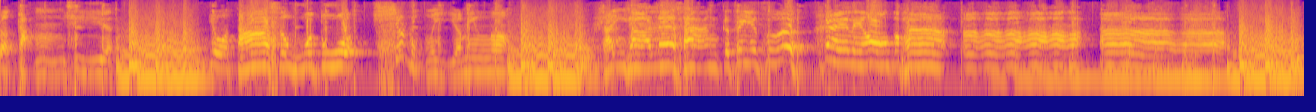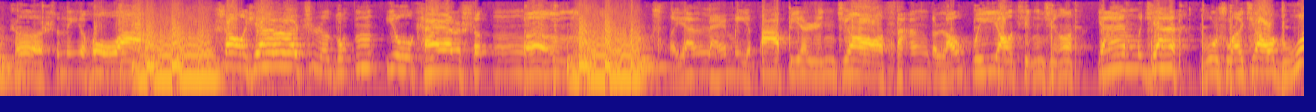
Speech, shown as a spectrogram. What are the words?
这刚气又打死五毒其中一名啊！山下来三个贼子，害了个潘、啊啊啊啊啊。这是内后啊，少侠志宗又开了声，说原来没把别人叫，三个老鬼要听清，眼目前不说教主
